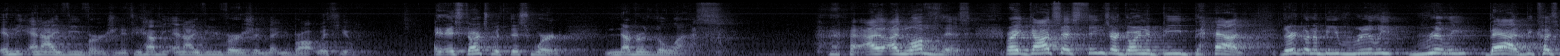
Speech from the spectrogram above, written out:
in the NIV version, if you have the NIV version that you brought with you. It starts with this word, nevertheless. I, I love this, right? God says things are going to be bad. They're going to be really, really bad because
